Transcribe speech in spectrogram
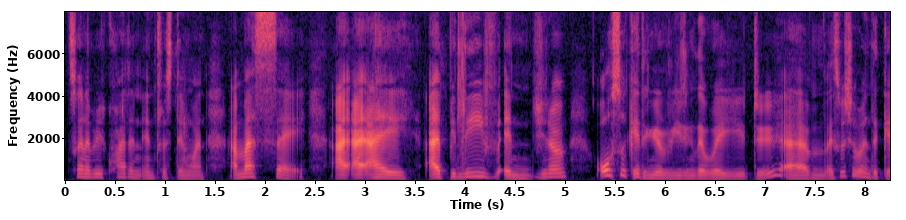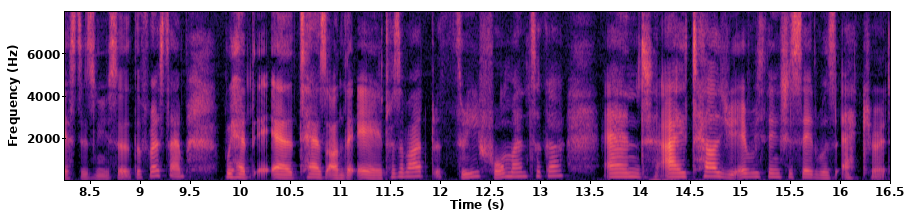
It's going to be quite an interesting one. I must say, I, I, I, believe in, you know, also getting a reading the way you do, um, especially when the guest is new. So the first time we had uh, Taz on the air, it was about three, four months ago. And I tell you, everything she said was accurate.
